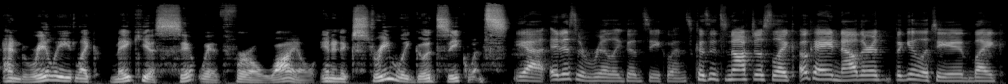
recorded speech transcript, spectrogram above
and really like make you sit with for a while in an extremely good sequence. Yeah, it is a really good sequence because it's not just like, okay, now they're at the guillotine. Like,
